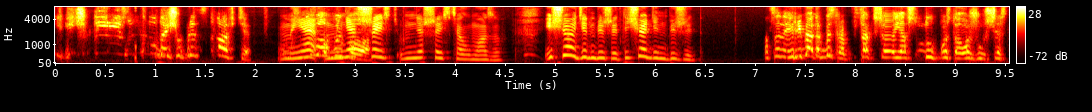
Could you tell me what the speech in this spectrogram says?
и 4 изумруда еще, представьте. У меня, у меня выпало? шесть, у меня шесть алмазов. Еще один бежит, еще один бежит. Пацаны, ребята, быстро. Так, все, я в сундук просто ложу. Сейчас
